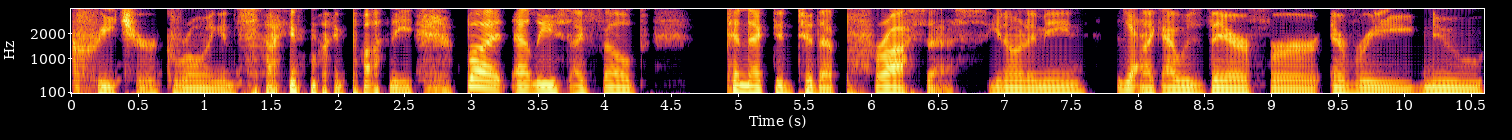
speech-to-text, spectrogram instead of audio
creature growing inside my body, but at least I felt connected to the process. You know what I mean? Yes. Like I was there for every new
